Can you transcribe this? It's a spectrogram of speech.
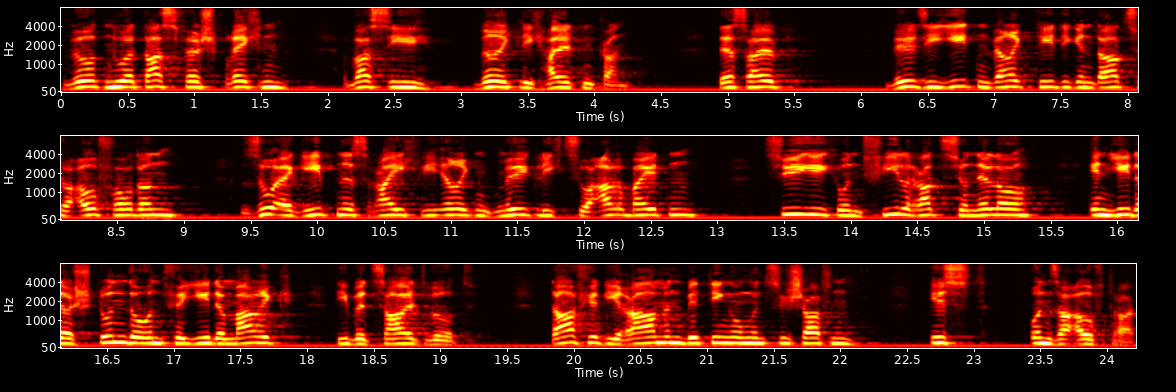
wird nur das versprechen, was sie wirklich halten kann. Deshalb will sie jeden Werktätigen dazu auffordern, so ergebnisreich wie irgend möglich zu arbeiten zügig und viel rationeller in jeder Stunde und für jede Mark, die bezahlt wird. Dafür die Rahmenbedingungen zu schaffen, ist unser Auftrag.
